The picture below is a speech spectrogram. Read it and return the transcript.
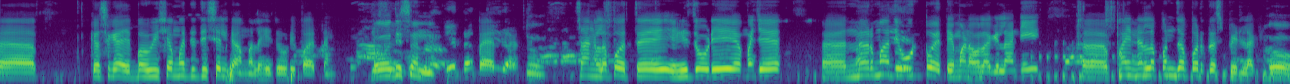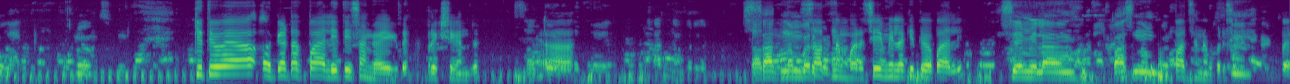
अं, कसं काय भविष्यामध्ये दिसेल का आम्हाला ही जोडी पाहताना? हो दिसन ना. बर. हो. चांगलं पळतोय. ही जोडी म्हणजे अं, नरमा देऊन पळते म्हणावं लागेल आणि फायनलला पण जबरदस्त स्पीड लागली. हो. किती वेळा गटात पळाली ती सांगा एकदा प्रेक्षकांना अं, सात नंबर सात नंबर सेमीला किती वेळा पळाली सेमीला पाच नंबर. पाच नंबर. सेमी बर.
